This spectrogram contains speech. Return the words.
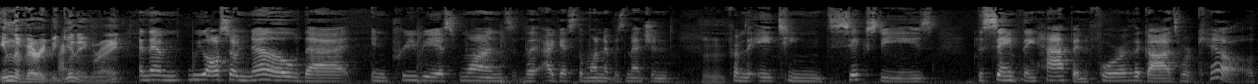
in the very beginning, right? And then we also know that in previous ones, that I guess the one that was mentioned mm-hmm. from the 1860s, the same thing happened. Four of the gods were killed.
